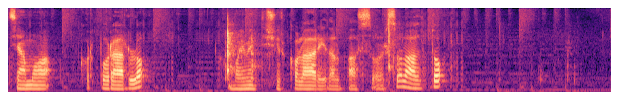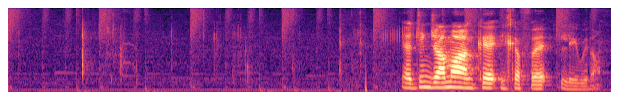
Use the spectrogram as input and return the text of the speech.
iniziamo a incorporarlo con movimenti circolari dal basso verso l'alto. E aggiungiamo anche il caffè liquido.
